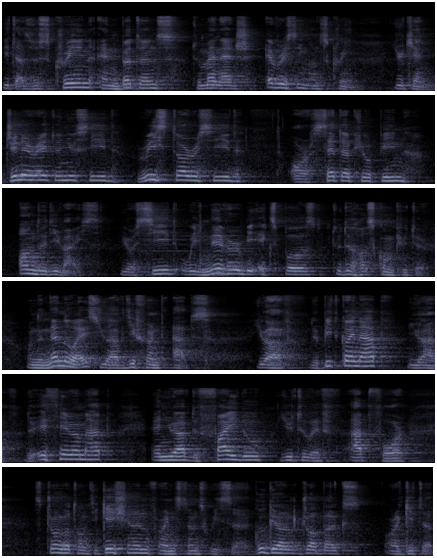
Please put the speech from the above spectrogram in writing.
It has a screen and buttons to manage everything on screen. You can generate a new seed, restore a seed, or set up your PIN on the device. Your seed will never be exposed to the host computer. On the Nano S, you have different apps. You have the Bitcoin app, you have the Ethereum app, and you have the FIDO U2F app for strong authentication, for instance, with uh, Google, Dropbox, or GitHub.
